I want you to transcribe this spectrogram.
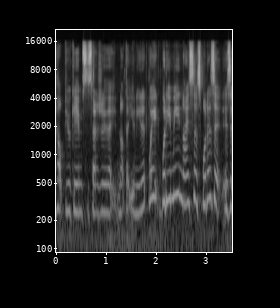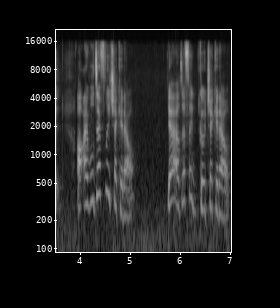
help your games essentially. That, not that you need it. Wait, what do you mean, niceness? What is it? Is it? Uh, I will definitely check it out. Yeah, I'll definitely go check it out.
